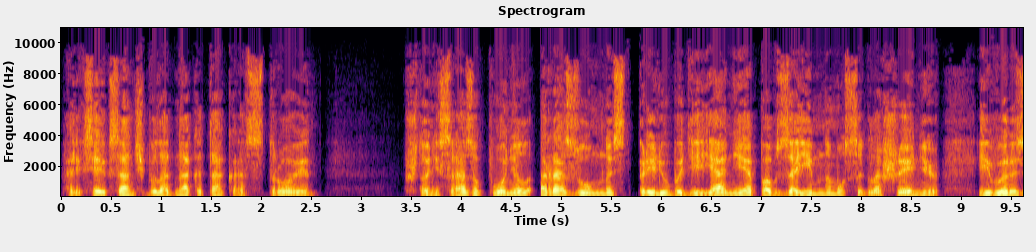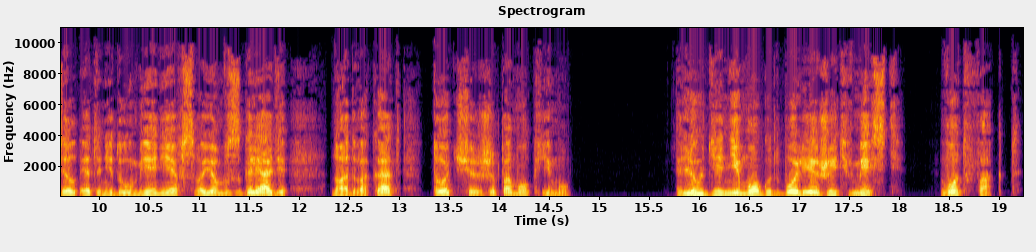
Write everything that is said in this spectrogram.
Алексей Александрович был, однако, так расстроен, что не сразу понял разумность прелюбодеяния по взаимному соглашению и выразил это недоумение в своем взгляде, но адвокат тотчас же помог ему. Люди не могут более жить вместе. Вот факт.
